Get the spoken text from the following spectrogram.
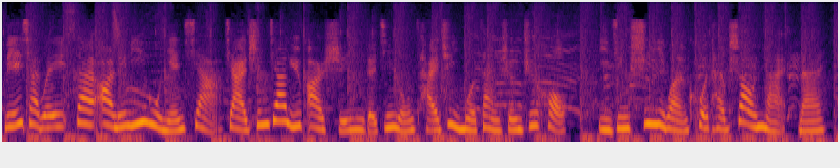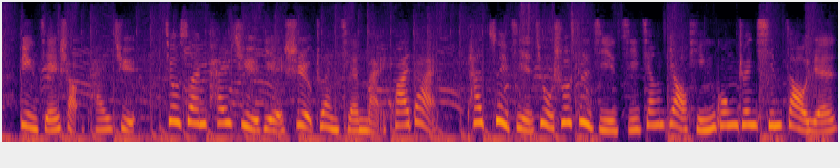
连夏薇在二零一五年夏嫁身家逾二十亿的金融才俊莫赞生之后，已经失忆万阔太少奶奶，并减少拍剧。就算拍剧，也是赚钱买花戴。她最近就说自己即将要停工，专心造人。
